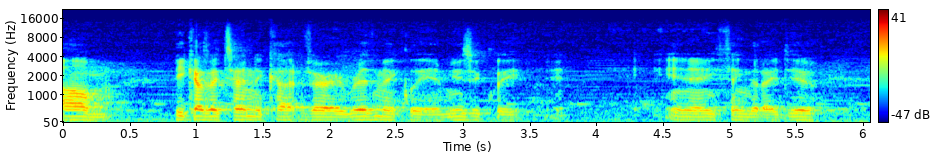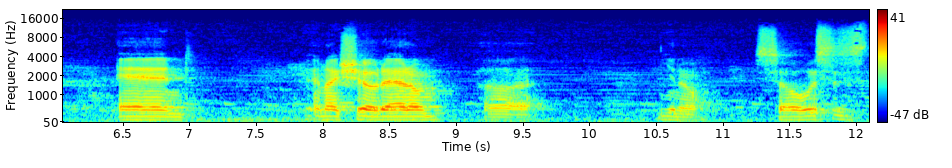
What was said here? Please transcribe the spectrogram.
Um, because I tend to cut very rhythmically and musically in anything that I do. And and I showed Adam, uh, you know, so this is,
